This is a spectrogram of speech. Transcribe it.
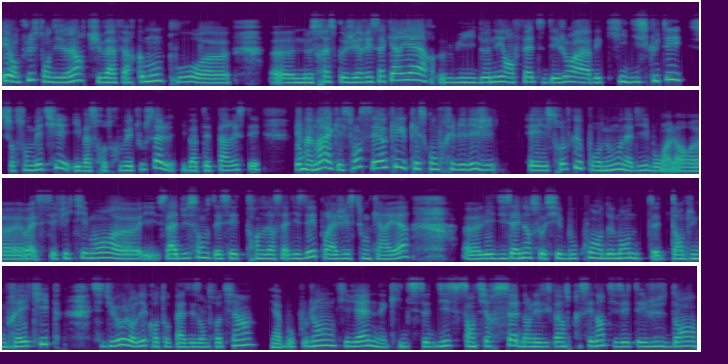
Et en plus, ton designer, tu vas faire comment pour euh, euh, ne serait-ce que gérer sa carrière, lui donner en fait des gens avec qui discuter sur son métier. Il va se retrouver tout seul, il va peut-être pas rester. Et maintenant, la question, c'est ok, qu'est-ce qu'on privilégie? Et il se trouve que pour nous, on a dit bon alors euh, ouais, c'est effectivement euh, ça a du sens d'essayer de transversaliser pour la gestion de carrière. Euh, les designers sont aussi beaucoup en demande dans une vraie équipe. Si tu veux aujourd'hui, quand on passe des entretiens, il y a beaucoup de gens qui viennent et qui se disent sentir seuls dans les expériences précédentes. Ils étaient juste dans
